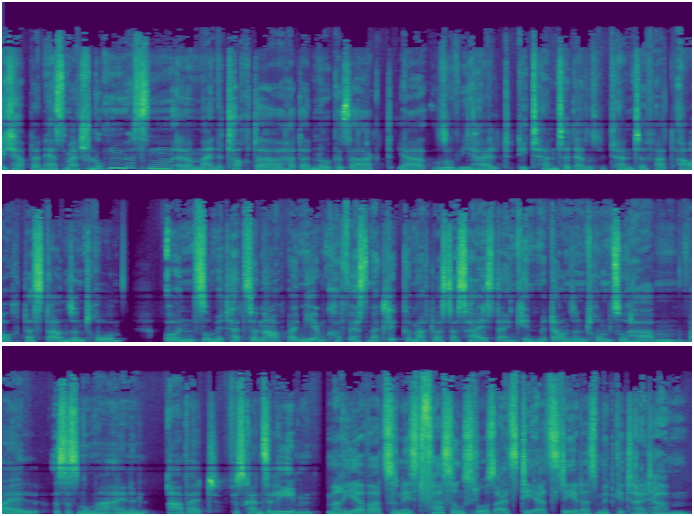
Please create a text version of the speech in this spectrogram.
Ich habe dann erstmal schlucken müssen. Äh, meine Tochter hat dann nur gesagt, ja, so wie halt die Tante, also die Tante hat auch das Down-Syndrom. Und somit hat es dann auch bei mir im Kopf erstmal Klick gemacht, was das heißt, ein Kind mit Down-Syndrom zu haben, weil es ist nun mal eine Arbeit fürs ganze Leben. Maria war zunächst fassungslos, als die Ärzte ihr das mitgeteilt haben.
